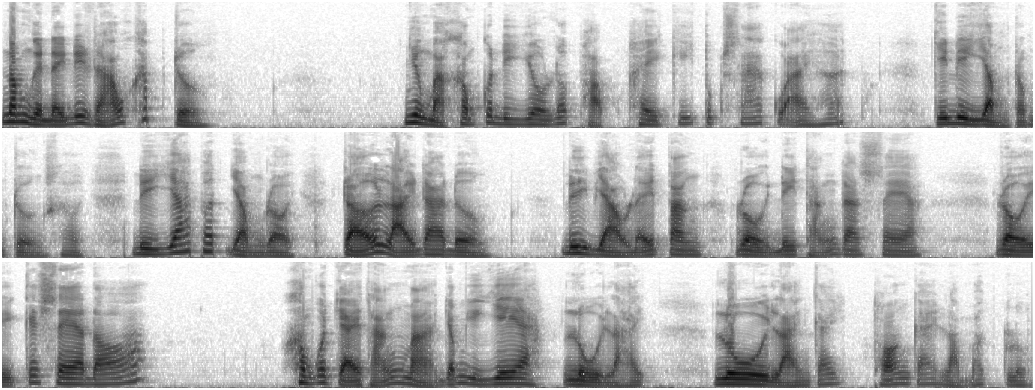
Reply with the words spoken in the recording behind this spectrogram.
Năm người này đi rảo khắp trường. Nhưng mà không có đi vô lớp học hay ký túc xá của ai hết. Chỉ đi vòng trong trường thôi. Đi giáp hết vòng rồi, trở lại ra đường. Đi vào lễ tân rồi đi thẳng ra xe. Rồi cái xe đó không có chạy thẳng mà giống như ve, lùi lại. Lùi lại cái, thoáng cái là mất luôn.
